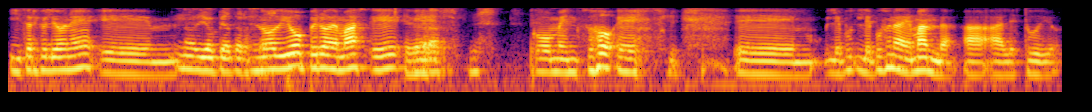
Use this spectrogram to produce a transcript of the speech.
y Sergio Leone eh, No dio pie a torcer. no dio, pero además eh, eh, comenzó, eh, sí, eh, le, le puso una demanda a- al estudio.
